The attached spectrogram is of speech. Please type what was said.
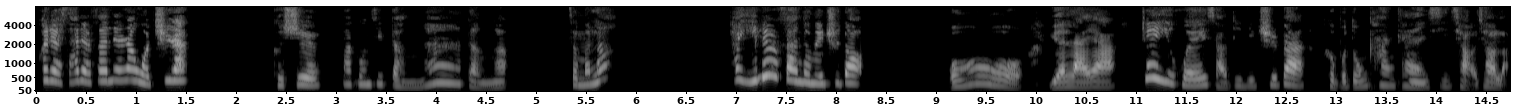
快点撒点饭粒让我吃啊！”可是大公鸡等啊等啊，怎么了？他一粒饭都没吃到。哦，原来呀，这一回小弟弟吃饭可不东看看西瞧瞧了。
